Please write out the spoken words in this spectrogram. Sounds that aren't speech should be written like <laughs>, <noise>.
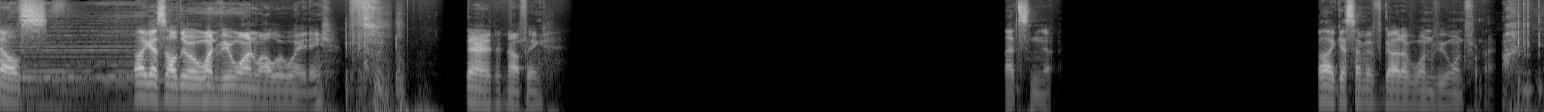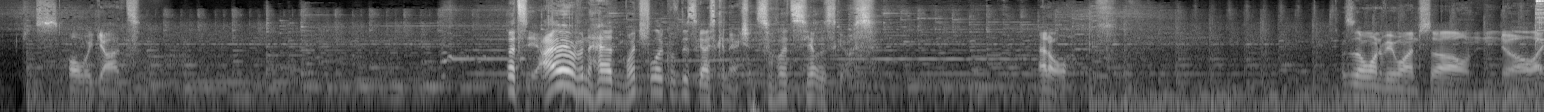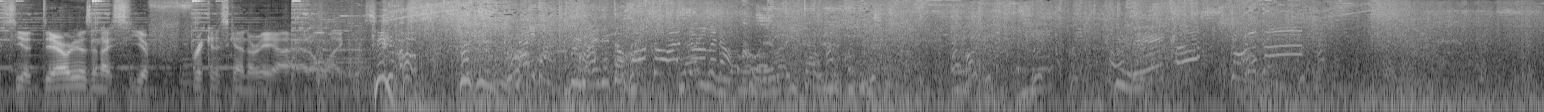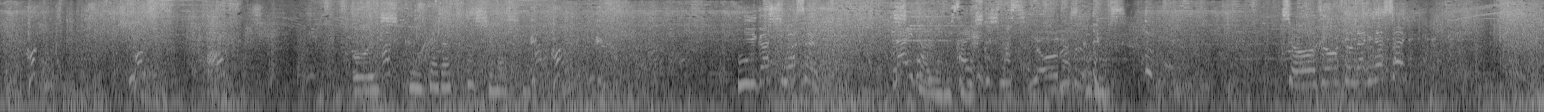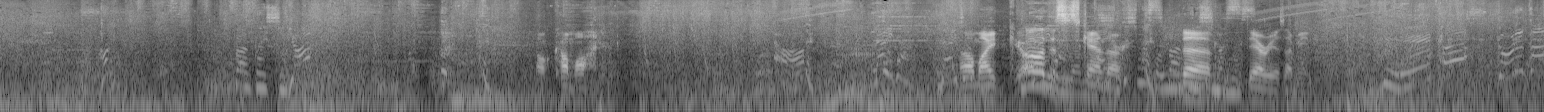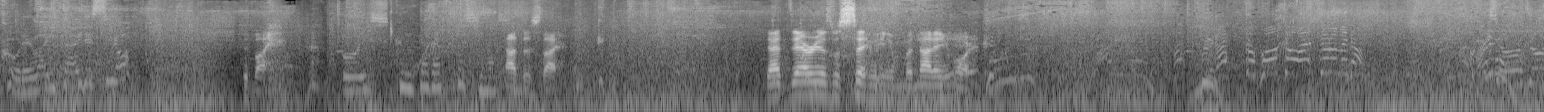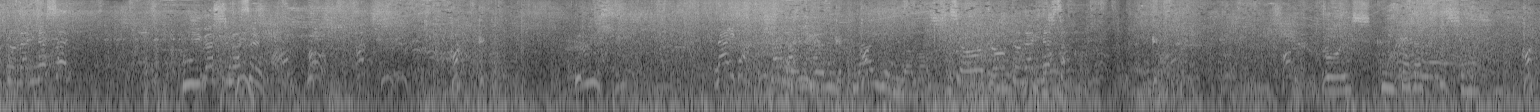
else. Well, I guess I'll do a 1v1 while we're waiting. <laughs> Better than nothing. That's no. Well, I guess I've got a 1v1 for now. <laughs> That's all we got. Let's see, I haven't had much luck with this guy's connection, so let's see how this goes. At all. This is a 1v1, so oh no, I see a Darius and I see a freaking Iskander AI. I. Don't like this. 肖像となりなさい挽回しよ Oh, come on. Oh my god, this Iskander. The, Darius, I mean. Goodbye. not this time. That Darius was saving him, but not anymore. ブラッドフォートアンドロメダ。肖像となりなさい。逃がしません。ライダー。は肖像となりなさい。美味しくいただくとしましょう。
